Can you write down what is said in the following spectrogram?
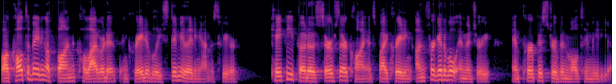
While cultivating a fun collaborative and creatively stimulating atmosphere KP Photos serves their clients by creating unforgettable imagery and purpose driven multimedia.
